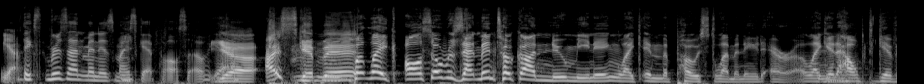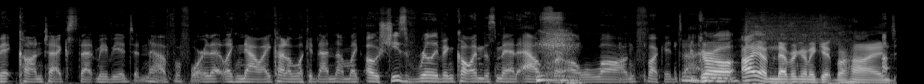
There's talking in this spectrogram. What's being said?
Yeah. Ex- Resentment is my skip, also. Yeah. Yeah. I skip it. But like also resentment took on new meaning like in the post lemonade era. Like Mm. it helped give it context that maybe it didn't have before. That like now I kind of look at that and I'm like, oh, she's really been calling this man out for a long fucking time. Girl, I am never gonna get behind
